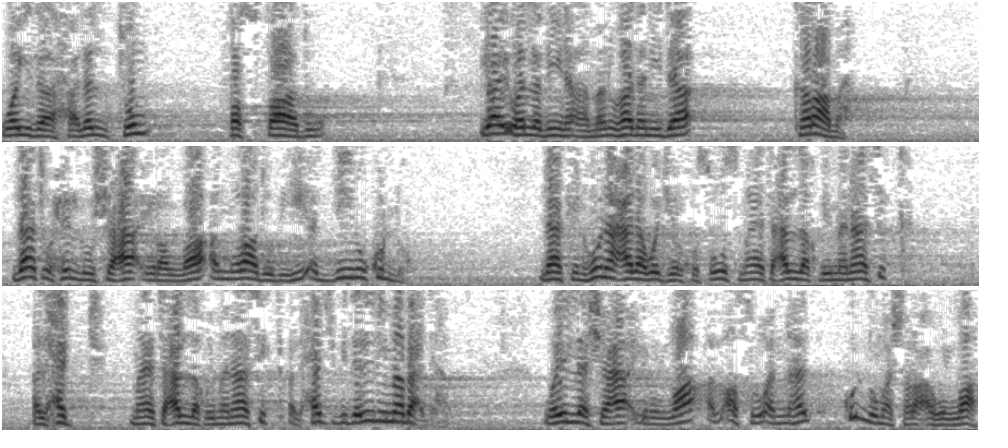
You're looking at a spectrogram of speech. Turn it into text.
وإذا حللتم فاصطادوا. يا أيها الذين آمنوا هذا نداء كرامة. لا تحلوا شعائر الله المراد به الدين كله. لكن هنا على وجه الخصوص ما يتعلق بمناسك الحج ما يتعلق بمناسك الحج بدليل ما بعدها. وإلا شعائر الله الأصل أنها كل ما شرعه الله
